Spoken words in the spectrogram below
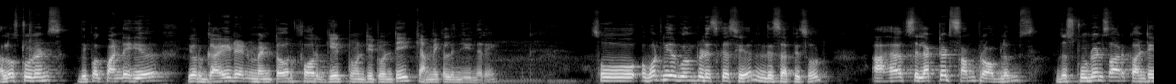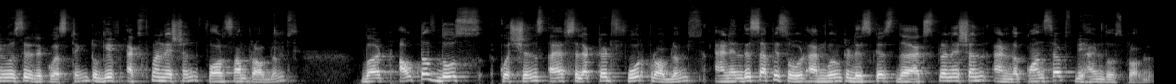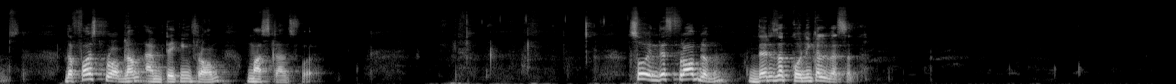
Hello students, Deepak Pandey here, your guide and mentor for GATE 2020 Chemical Engineering. So what we are going to discuss here in this episode, I have selected some problems. The students are continuously requesting to give explanation for some problems. But out of those questions, I have selected four problems and in this episode, I'm going to discuss the explanation and the concepts behind those problems. The first problem I'm taking from mass transfer. So in this problem, there is a conical vessel.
